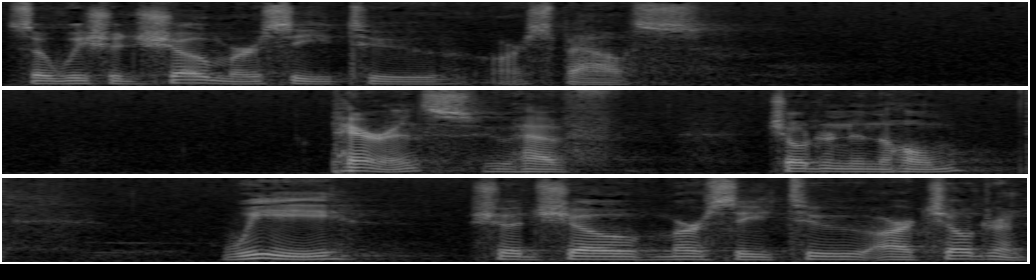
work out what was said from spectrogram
so we should show mercy to our spouse. Parents who have children in the home, we should show mercy to our children.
